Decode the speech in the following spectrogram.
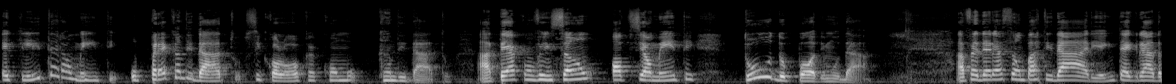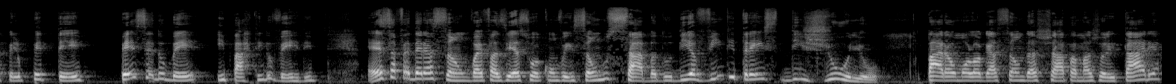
é que, literalmente, o pré-candidato se coloca como candidato. Até a convenção, oficialmente, tudo pode mudar. A federação partidária, integrada pelo PT, PCdoB e Partido Verde. Essa federação vai fazer a sua convenção no sábado, dia 23 de julho, para a homologação da chapa majoritária,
